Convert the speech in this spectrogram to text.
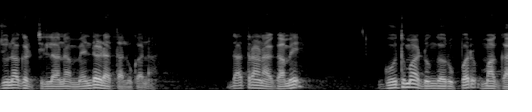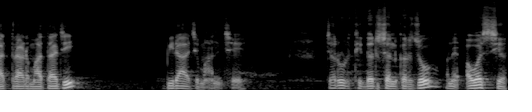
જૂનાગઢ જિલ્લાના મેંદરડા તાલુકાના દાત્રાણા ગામે ગોધમા ડુંગર ઉપરમાં ગાત્રાળ માતાજી બિરાજમાન છે. જરૂરથી દર્શન કરજો અને અવશ્ય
